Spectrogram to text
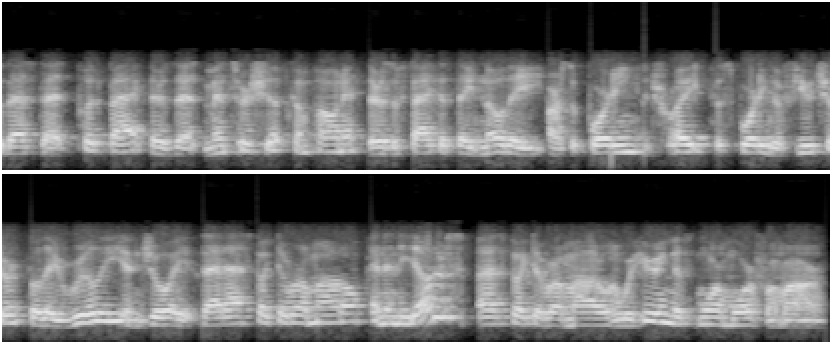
So that's that putback. There's that mentorship component. There's the fact that they know they are supporting Detroit, supporting the future. So they really enjoy that aspect of our model. And then the other aspect of our model, and we're hearing this more and more from our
